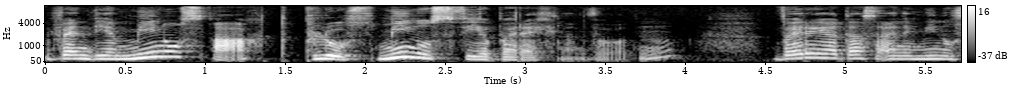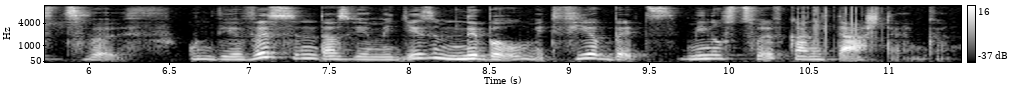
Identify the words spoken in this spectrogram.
Wenn wir minus 8 plus minus 4 berechnen würden, wäre ja das eine minus 12. Und wir wissen, dass wir mit diesem Nibble mit 4 Bits minus 12 gar nicht darstellen können.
